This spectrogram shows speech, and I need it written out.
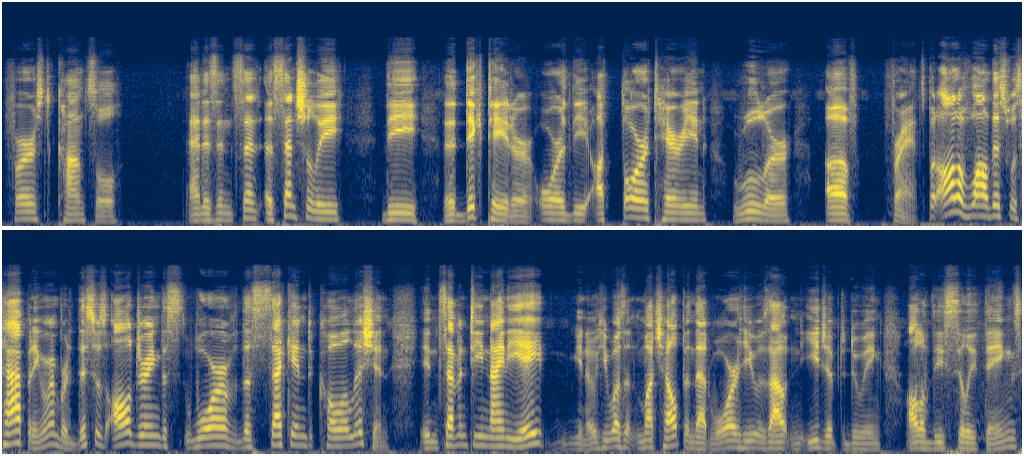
first consul and is essentially the, the dictator or the authoritarian ruler of France. But all of while this was happening, remember, this was all during the war of the Second Coalition. In 1798, you know, he wasn't much help in that war. He was out in Egypt doing all of these silly things.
